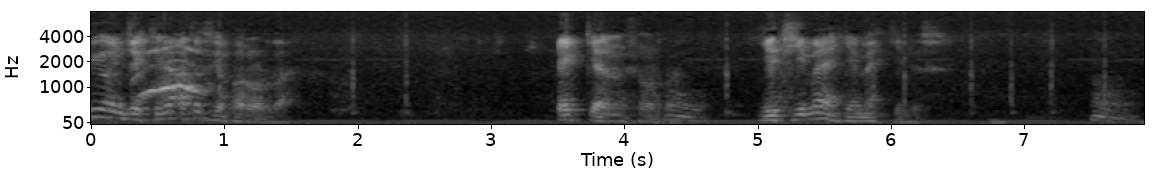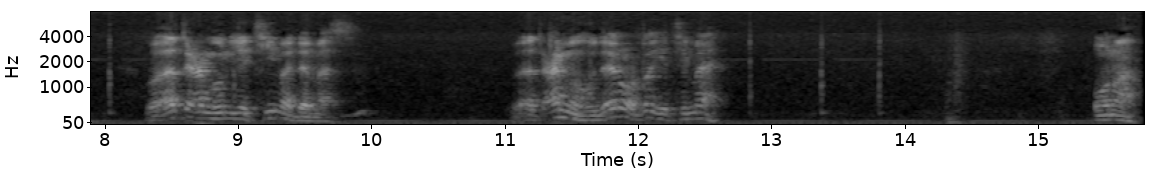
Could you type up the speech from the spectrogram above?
Bir öncekine atıf yapar orada. Ek gelmiş orada. Yetime yemek gelir. Ve et'imul yetime demez. Ve et'imuhu der orada yetime. Ona.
